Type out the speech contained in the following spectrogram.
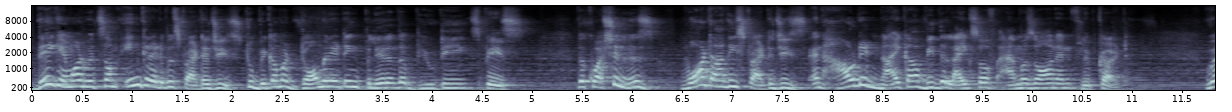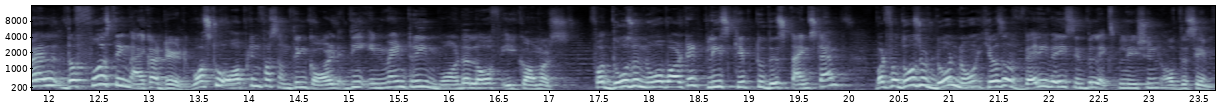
they came out with some incredible strategies to become a dominating player in the beauty space. The question is, what are these strategies and how did Nykaa beat the likes of Amazon and Flipkart? Well, the first thing Nykaa did was to opt in for something called the inventory model of e-commerce. For those who know about it, please skip to this timestamp. But for those who don't know, here's a very, very simple explanation of the same.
